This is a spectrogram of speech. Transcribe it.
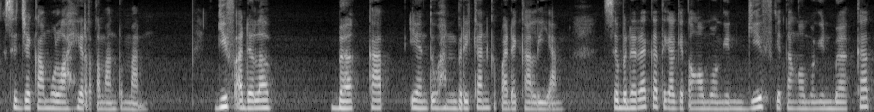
sejak kamu lahir, teman-teman. Give adalah bakat yang Tuhan berikan kepada kalian. Sebenarnya ketika kita ngomongin gift, kita ngomongin bakat,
